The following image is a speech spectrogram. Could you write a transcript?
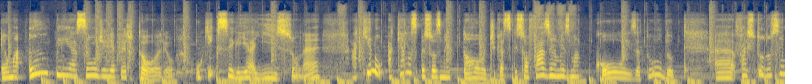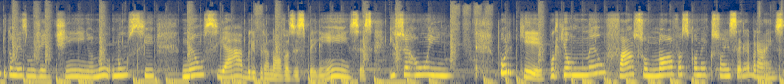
é uma ampliação de repertório. O que, que seria isso, né? Aquilo, aquelas pessoas metódicas que só fazem a mesma coisa, tudo, uh, faz tudo sempre do mesmo jeitinho, não, não se, não se abre para novas experiências. Isso é ruim. Por quê? Porque eu não faço novas conexões cerebrais.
